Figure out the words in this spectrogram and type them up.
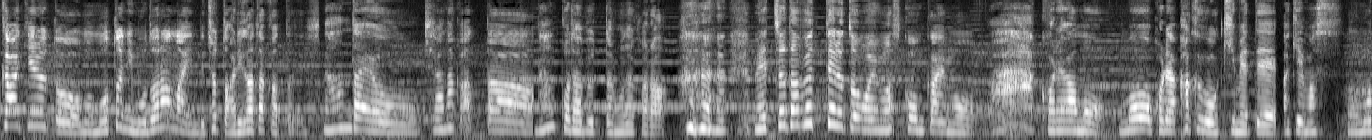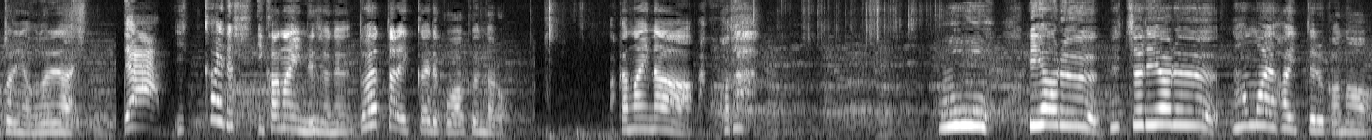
一回開けるともう元に戻らないんでちょっとありがたかったです。ななんだよ。知らなかった。何個ダブったの？だから。めっちゃダブってると思います今回も。ああこれはもうもうこれは覚悟を決めて開けます。もう元には戻れない。いやー一回ですいかないんですよね。どうやったら一回でこう開くんだろう。開かないな。あここだ。おおリアル。めっちゃリアル。何枚入ってるかな。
